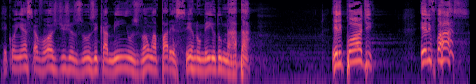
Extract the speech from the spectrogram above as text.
Reconhece a voz de Jesus e caminhos vão aparecer no meio do nada. Ele pode, Ele faz.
